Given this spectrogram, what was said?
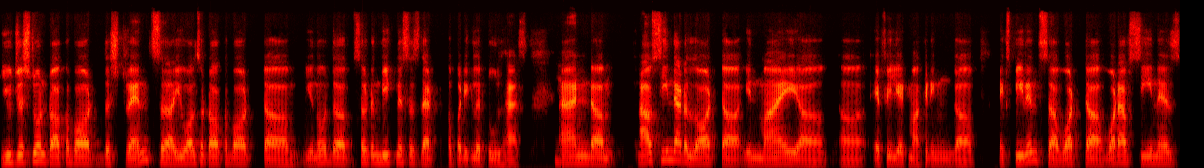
you just don't talk about the strengths. Uh, you also talk about um, you know the certain weaknesses that a particular tool has. Yeah. and um, i've seen that a lot uh, in my uh, uh affiliate marketing uh, experience. Uh, what what i've seen is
